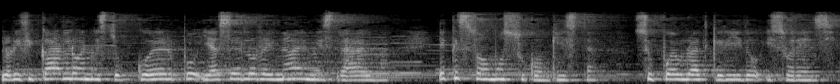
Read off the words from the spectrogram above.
Glorificarlo en nuestro cuerpo y hacerlo reinar en nuestra alma, ya que somos su conquista, su pueblo adquirido y su herencia.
